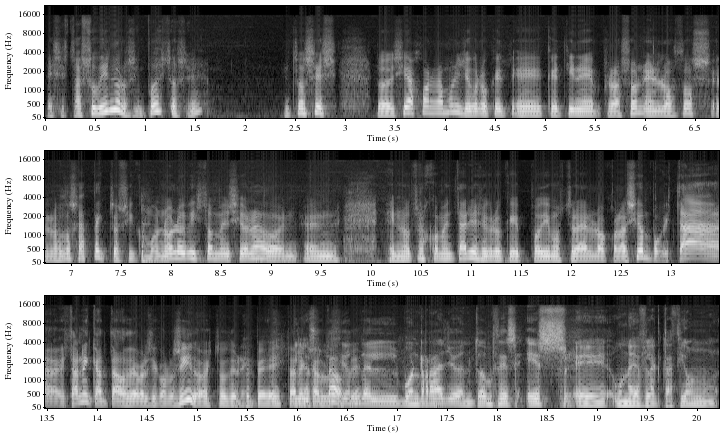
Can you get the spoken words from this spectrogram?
les estás subiendo los impuestos, ¿eh? Entonces, lo decía Juan Ramón y yo creo que, eh, que tiene razón en los dos en los dos aspectos. Y como no lo he visto mencionado en, en- en otros comentarios, yo creo que podemos traerlo a colación, porque está, están encantados de haberse conocido estos del PP. ¿eh? Están Y la encantados. solución ¿eh? del buen rayo, entonces, es eh, una deflactación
